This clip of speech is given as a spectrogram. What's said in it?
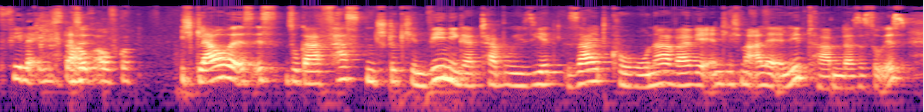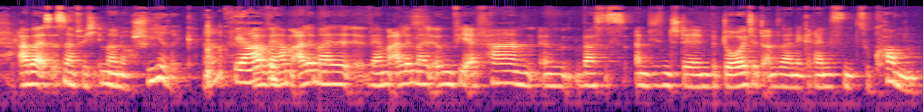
viele Ängste also, auch aufkommen? Ich glaube, es ist sogar fast ein Stückchen weniger tabuisiert seit Corona, weil wir endlich mal alle erlebt haben, dass es so ist. Aber es ist natürlich immer noch schwierig. Ne? Ja. Aber wir haben alle mal, wir haben alle mal irgendwie erfahren, ähm, was es an diesen Stellen bedeutet, an seine Grenzen zu kommen.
